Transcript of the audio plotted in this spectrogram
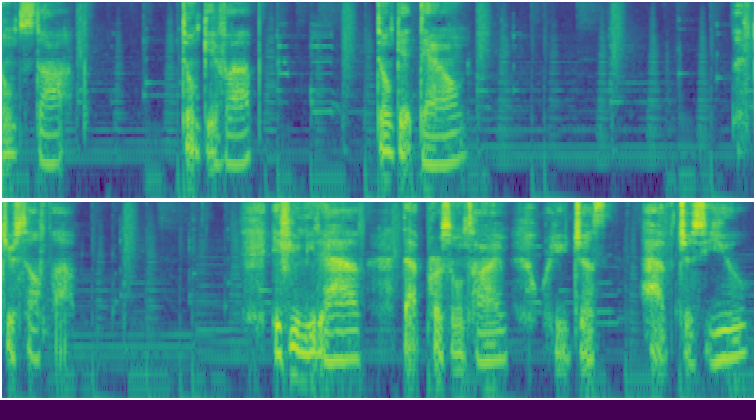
Don't stop. Don't give up. Don't get down. Lift yourself up. If you need to have that personal time where you just have just you,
